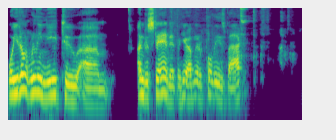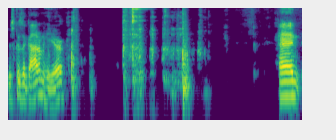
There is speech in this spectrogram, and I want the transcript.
Well you don't really need to um, understand it but here i'm going to pull these back just because i got them here. And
